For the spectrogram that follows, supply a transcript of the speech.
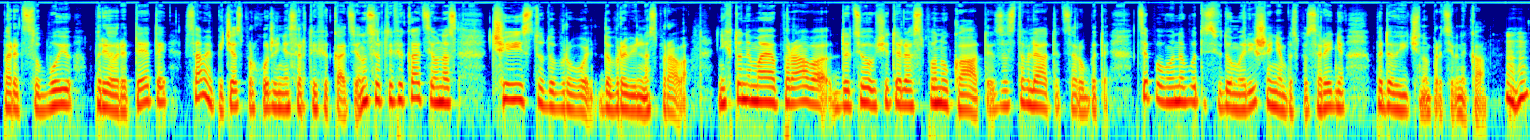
перед собою пріоритети саме під час проходження сертифікації. Ну, сертифікація у нас чисто доброволь, добровільна справа. Ніхто не має права до цього вчителя спонукати, заставляти це робити. Це повинно бути свідоме рішення безпосередньо педагогічного працівника. Угу.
